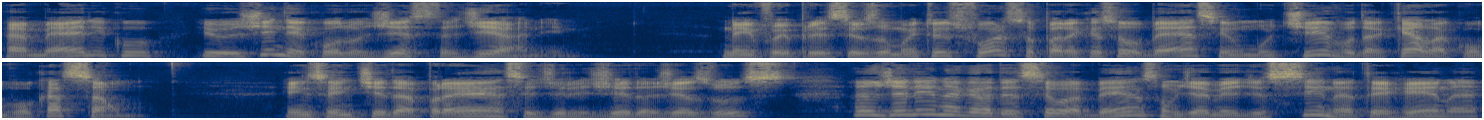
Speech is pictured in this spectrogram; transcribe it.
Américo e o ginecologista Diane. Nem foi preciso muito esforço para que soubessem o motivo daquela convocação. Em sentida prece dirigida a Jesus, Angelina agradeceu a bênção de a medicina terrena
